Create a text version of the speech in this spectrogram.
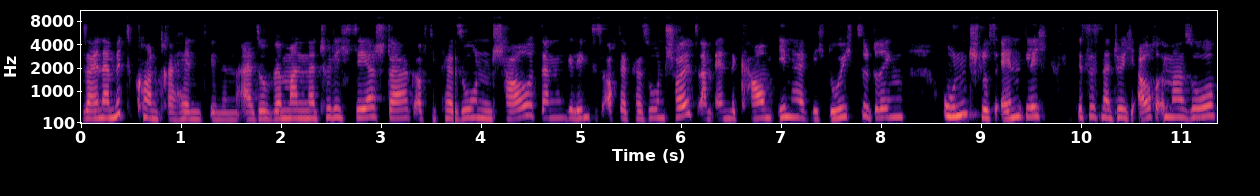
seiner Mitkontrahentinnen. Also wenn man natürlich sehr stark auf die Personen schaut, dann gelingt es auch der Person Scholz am Ende kaum inhaltlich durchzudringen. Und schlussendlich ist es natürlich auch immer so,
